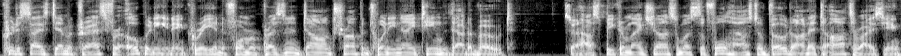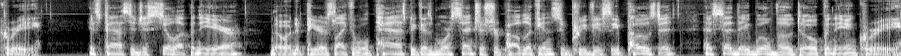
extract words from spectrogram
criticized Democrats for opening an inquiry into former President Donald Trump in 2019 without a vote. So House Speaker Mike Johnson wants the full House to vote on it to authorize the inquiry. Its passage is still up in the air, though it appears like it will pass because more centrist Republicans who previously opposed it have said they will vote to open the inquiry.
